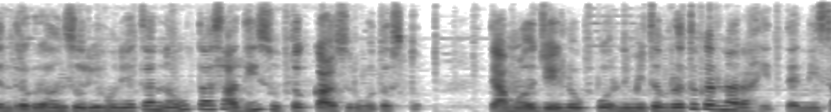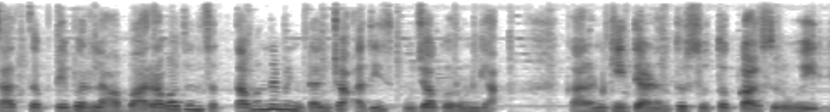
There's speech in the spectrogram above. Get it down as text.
चंद्रग्रहण सुरू होण्याचा नऊ तास आधी सुतक काळ सुरू होत असतो. त्यामुळं जे लोक पौर्णिमेचं व्रत करणार आहेत त्यांनी सात सप्टेंबरला बारा वाजून सत्तावन्न मिनिटांच्या आधीच पूजा करून घ्या. कारण की त्यानंतर सुतक काळ सुरू होईल.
